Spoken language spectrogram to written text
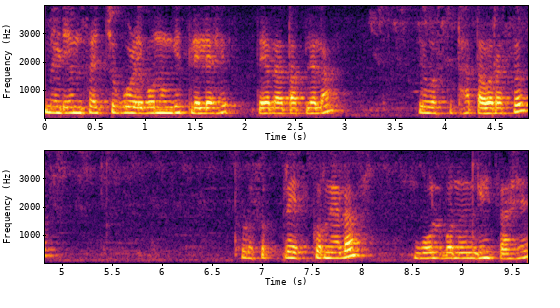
मीडियम साईजचे गोळे बनवून घेतलेले आहेत. त्याला आता आपल्याला व्यवस्थित हातावर असं थोडंसं प्रेस करून याला गोल बनवून घ्यायचं आहे.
